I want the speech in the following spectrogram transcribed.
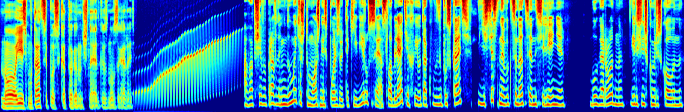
но есть мутации, после которых начинает грызунов заражать. А вообще вы правда не думаете, что можно использовать такие вирусы, ослаблять их и вот так запускать? Естественная вакцинация населения благородно или слишком рискованно?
